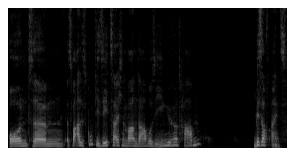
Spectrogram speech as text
Und ähm, es war alles gut, die Seezeichen waren da, wo sie hingehört haben. Bis auf eins.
